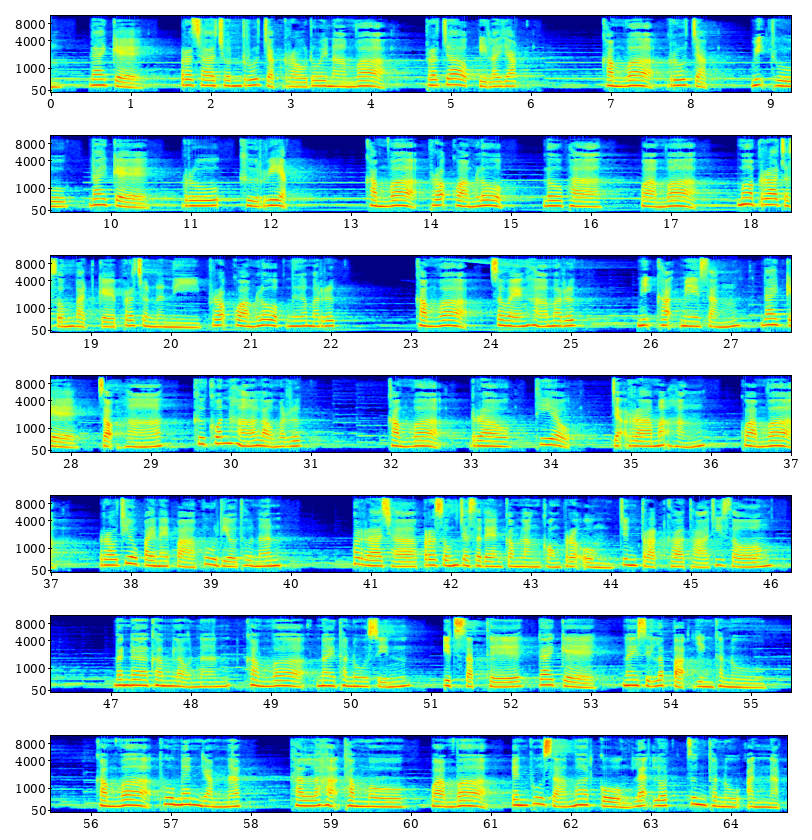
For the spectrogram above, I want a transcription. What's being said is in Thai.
ได้แก่ ประชาชนรู้จักเราโดยนามว่า พระเจ้าปิลยักษ์คำว่า รู้จัก วิทู ได้แก่ รู้ คือเรียก คำว่า เพราะความโลภโลภา ความว่า มอบราชสมบัติแก่พระชนนี เพราะความโลภเนื้อมรึกคำว่าสแสวงหามรึก มิคะเมสัง ได้แก่เสาะหา คือค้นหาเหล่ามรึกคำว่า เรา เที่ยว จะรามะหัง ความว่า เราเที่ยวไปในป่าผู้เดียวเท่านั้น พระราชาประสงค์จะแสดงกำลังของพระองค์จึงตรัสคาถาที่สอง บรรดาคำเหล่านั้นคำว่าในธนูศิลอิสัตเถ ได้แก่ ในศิลปะยิงธนูคำว่าผู้แม่นยำนัก ทัลหะธรรมโม ความว่าเป็นผู้สามารถโกงและลดซึ่งธนูอันหนัก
